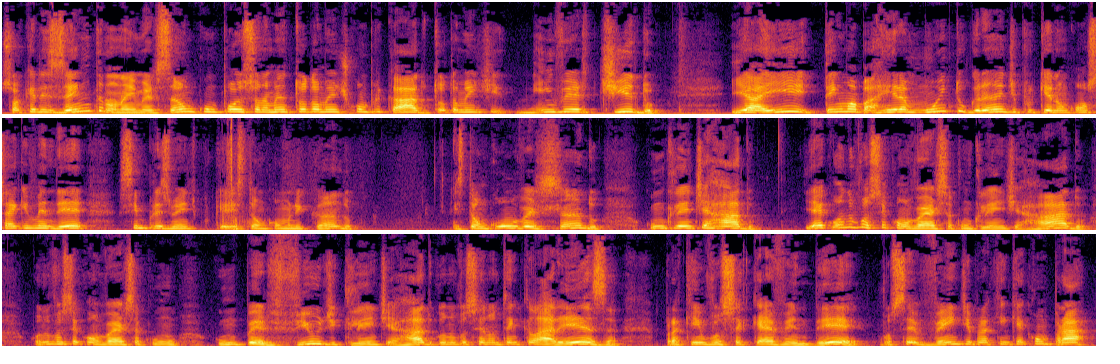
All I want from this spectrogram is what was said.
só que eles entram na imersão com um posicionamento totalmente complicado, totalmente invertido. E aí tem uma barreira muito grande porque não conseguem vender, simplesmente porque eles estão comunicando, estão conversando com o cliente errado. E aí, quando você conversa com um cliente errado, quando você conversa com, com um perfil de cliente errado, quando você não tem clareza para quem você quer vender, você vende para quem quer comprar.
